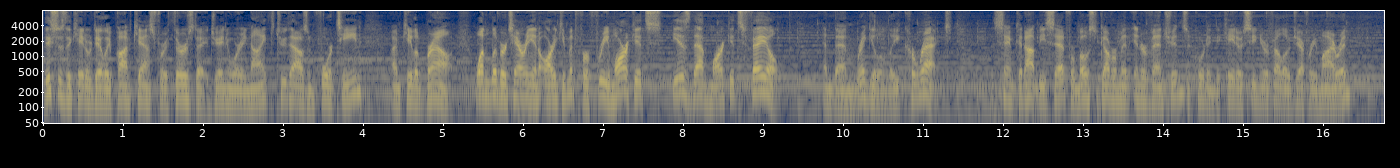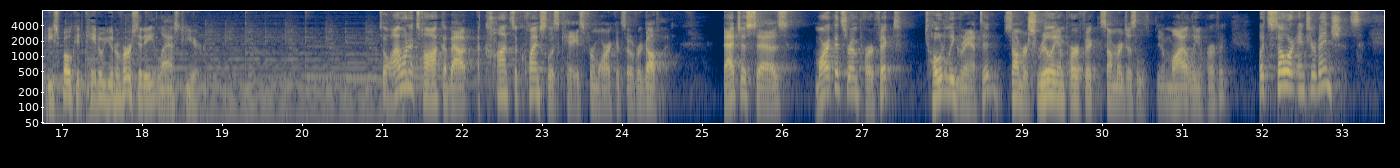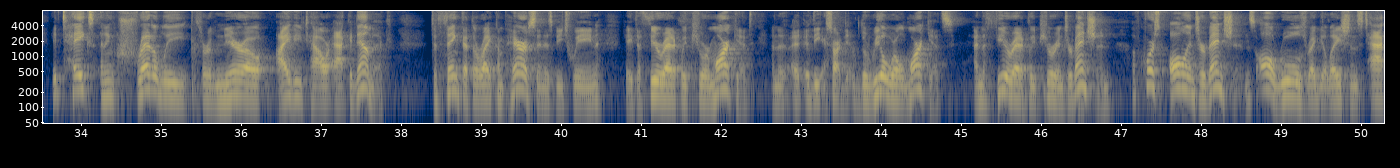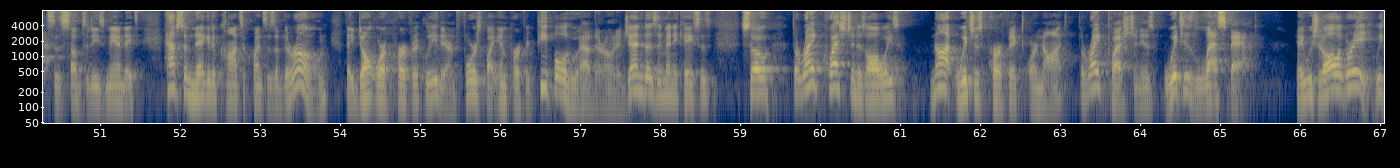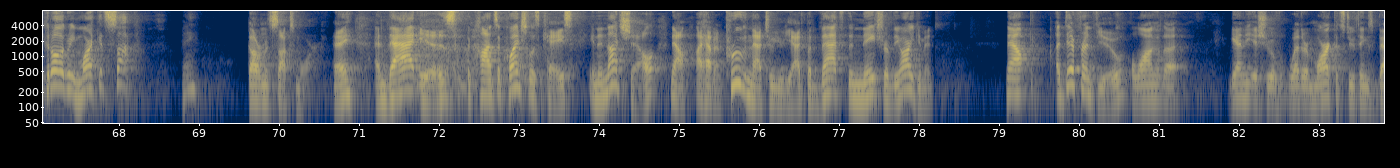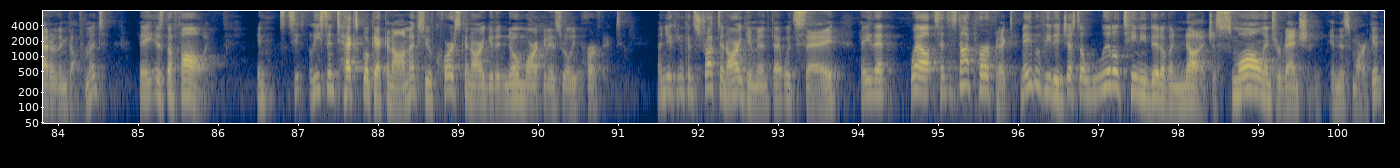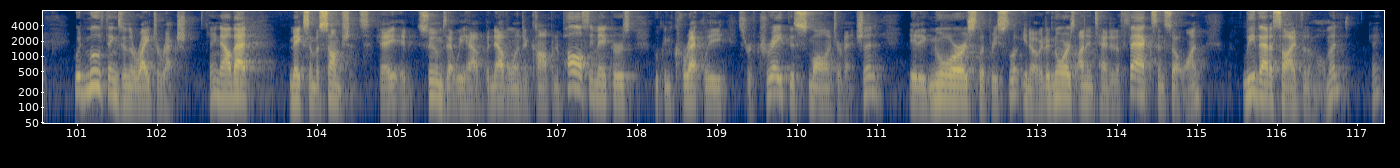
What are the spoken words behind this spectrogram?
This is the Cato Daily Podcast for Thursday, January 9th, 2014. I'm Caleb Brown. One libertarian argument for free markets is that markets fail and then regularly correct. The same cannot be said for most government interventions, according to Cato Senior Fellow Jeffrey Miron. He spoke at Cato University last year. So, I want to talk about a consequentialist case for markets over government. That just says markets are imperfect totally granted. Some are really imperfect, some are just you know, mildly imperfect, but so are interventions. It takes an incredibly sort of narrow Ivy Tower academic to think that the right comparison is between okay, the theoretically pure market and the, uh, the sorry, the, the real world markets and the theoretically pure intervention of course, all interventions, all rules, regulations, taxes, subsidies, mandates, have some negative consequences of their own. They don't work perfectly. They're enforced by imperfect people who have their own agendas in many cases. So the right question is always not which is perfect or not. The right question is which is less bad. Okay, we should all agree. We could all agree markets suck. Okay? Government sucks more. Okay? And that is the consequentialist case in a nutshell. Now, I haven't proven that to you yet, but that's the nature of the argument. Now, a different view along the, again, the issue of whether markets do things better than government okay, is the following. In, at least in textbook economics, you of course can argue that no market is really perfect. And you can construct an argument that would say, hey, that well, since it's not perfect, maybe if we did just a little teeny bit of a nudge, a small intervention in this market, would move things in the right direction. Okay? Now that makes some assumptions. Okay? It assumes that we have benevolent and competent policymakers who can correctly sort of create this small intervention. It ignores slippery, you know, it ignores unintended effects and so on. Leave that aside for the moment. Okay?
